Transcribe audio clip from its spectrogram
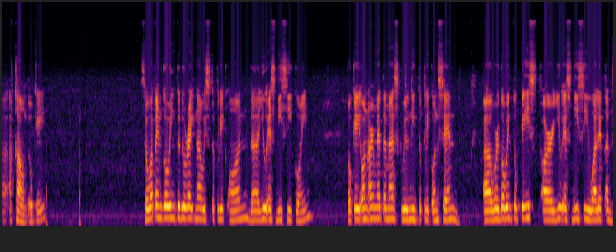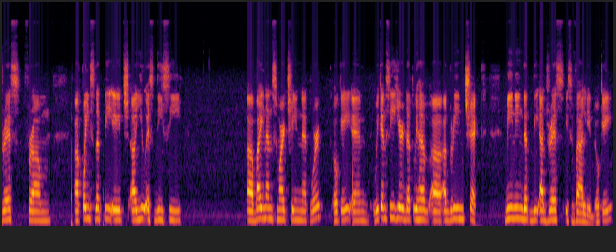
uh, account, okay? So what I'm going to do right now is to click on the USDC coin. Okay, on our MetaMask, we'll need to click on send uh, we're going to paste our USDC wallet address from uh, coins.ph uh, USDC uh, Binance Smart Chain Network. Okay, and we can see here that we have uh, a green check, meaning that the address is valid. Okay.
